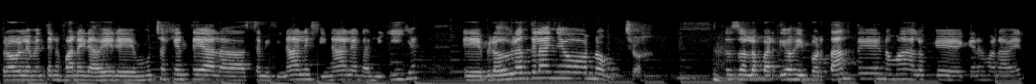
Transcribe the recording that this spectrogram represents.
probablemente nos van a ir a ver eh, mucha gente a las semifinales, finales, a las liguillas, eh, pero durante el año no mucho. Esos son los partidos importantes nomás a los que, nos van a ver.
